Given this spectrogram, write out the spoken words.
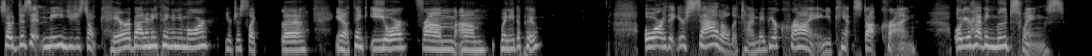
So does it mean you just don't care about anything anymore? You're just like uh, you know think eeyore from um, winnie the pooh. Or that you're sad all the time. Maybe you're crying. You can't stop crying or you're having mood swings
